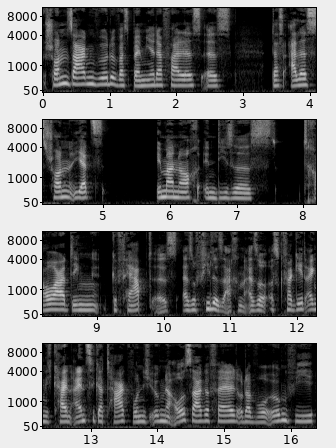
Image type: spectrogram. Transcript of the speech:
schon sagen würde, was bei mir der Fall ist, ist, dass alles schon jetzt immer noch in dieses Trauerding gefärbt ist. Also viele Sachen. Also es vergeht eigentlich kein einziger Tag, wo nicht irgendeine Aussage fällt oder wo irgendwie,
